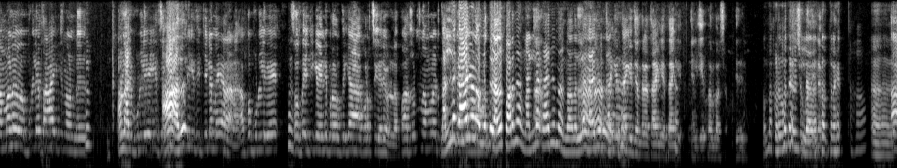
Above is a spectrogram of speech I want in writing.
നമ്മൾ പുള്ളിയെ സഹായിക്കുന്നുണ്ട്. ആ, അത് സിറ്റിയിലെ മേയറാണ്. അപ്പൊ പുള്ളിയെ സൊസൈറ്റിക്ക് വേണ്ടി പ്രവർത്തിക്കാൻ കുറച്ച് പേരേ ഉള്ളു. അപ്പൊ അതുകൊണ്ട് നമ്മൾ നല്ല കാര്യമാണ് അമ്പത്തിന് അത് പറഞ്ഞ നല്ല കാര്യം നല്ല കാര്യം thank you thank you Chandra. Thank you thank you എനിക്ക് സന്തോഷം. ഒന്ന കുടുംബത്തെ അത്ര. ആ.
